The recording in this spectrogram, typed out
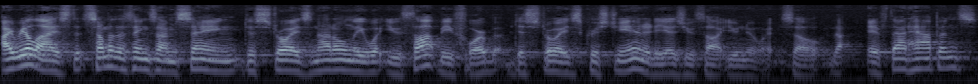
I realize that some of the things I'm saying destroys not only what you thought before, but destroys Christianity as you thought you knew it. So if that happens,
